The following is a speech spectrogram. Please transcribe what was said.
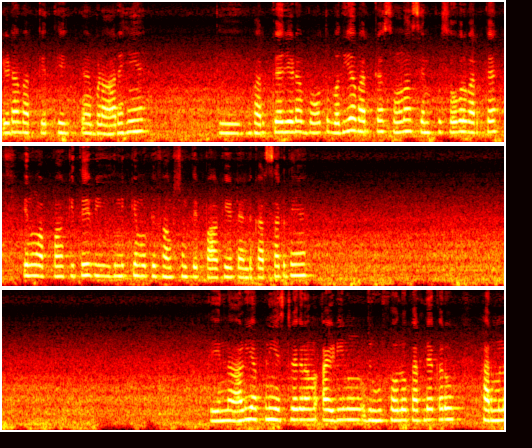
ਕਿਹੜਾ ਵਰਕ ਇੱਥੇ ਬਣਾ ਰਹੇ ਹਾਂ। ਤੇ ਵਰਕ ਹੈ ਜਿਹੜਾ, ਬਹੁਤ ਵਧੀਆ ਵਰਕ ਹੈ, ਸੋਹਣਾ ਸਿੰਪਲ ਸੋਵਰ ਵਰਕ ਹੈ। ਇਹਨੂੰ ਆਪਾਂ ਕਿਤੇ ਵੀ ਨਿੱਕੇ ਮੋਟੇ ਫੰਕਸ਼ਨ ਤੇ ਪਾ ਕੇ ਅਟੈਂਡ ਕਰ ਸਕਦੇ ਹਾਂ। ਤੇ ਨਾਲ ਹੀ ਆਪਣੀ ਇੰਸਟਾਗ੍ਰam ਆਈਡੀ ਨੂੰ ਜ਼ਰੂਰ ਫੋਲੋ ਕਰ ਲਿਆ ਕਰੋ। ਹਰਮਨ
